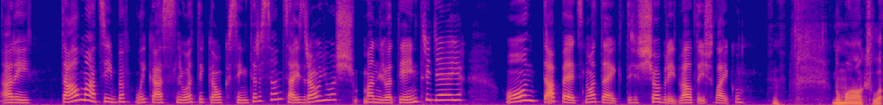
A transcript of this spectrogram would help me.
arī tālmācība likās ļoti kaut kas interesants, aizraujošs, man ļoti intriģēja, un tāpēc noteikti šobrīd veltīšu laiku nu, māksla,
